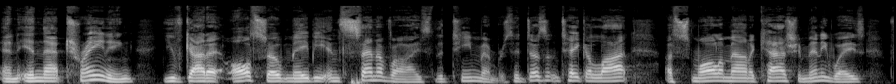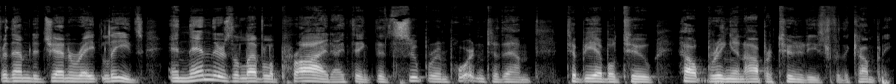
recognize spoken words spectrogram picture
And in that training, you've got to also maybe incentivize the team members. It doesn't take a lot, a small amount of cash in many ways for them to generate leads. And then there's a level of pride, I think, that's super important to them to be able to help bring in opportunities for the company.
